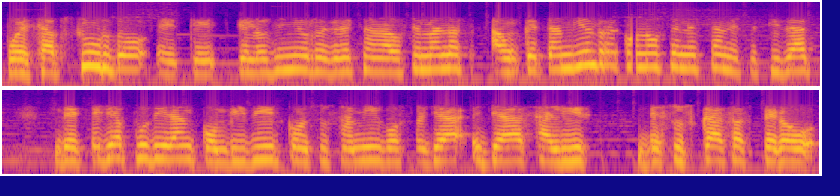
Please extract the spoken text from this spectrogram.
pues absurdo eh, que, que los niños regresen a dos semanas, aunque también reconocen esta necesidad de que ya pudieran convivir con sus amigos o ya, ya salir de sus casas, pero,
